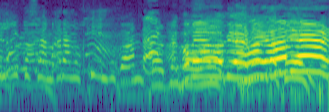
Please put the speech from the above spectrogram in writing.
Ulrik og Sandra, dere må ikke inn på banen der. Kom igjen, nå, Bjørn.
